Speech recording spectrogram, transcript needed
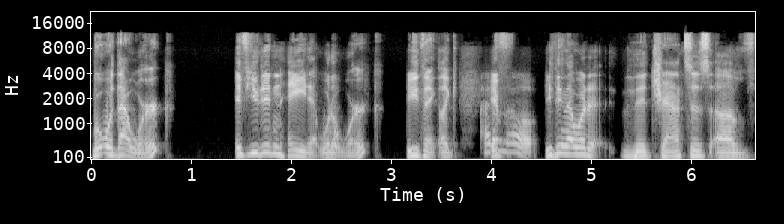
But would that work? If you didn't hate it, would it work? Do you think? Like, I don't if know. do you think that would the chances of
